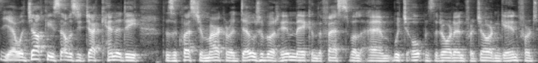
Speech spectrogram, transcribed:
Yeah, well, jockeys, obviously Jack Kennedy, there's a question mark or a doubt about him making the festival, um, which opens the door then for Jordan Gainford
